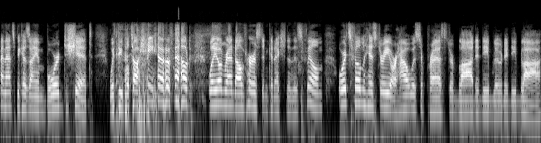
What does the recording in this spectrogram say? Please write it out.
and that's because I am bored to shit with people talking about William Randolph Hearst in connection to this film or its film history or how it was suppressed or blah de dee blue de blah.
